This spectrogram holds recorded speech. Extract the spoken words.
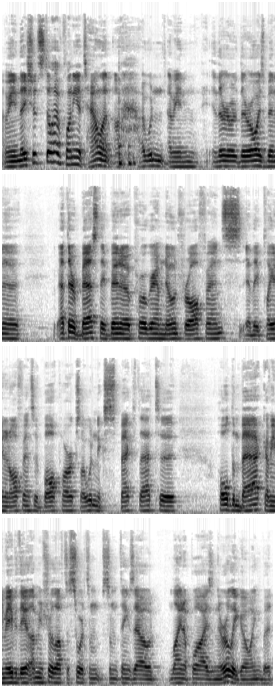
I mean, they should still have plenty of talent. I wouldn't. I mean, they're they're always been a at their best. They've been a program known for offense, and they play in an offensive ballpark. So I wouldn't expect that to hold them back. I mean, maybe they. I mean, sure they'll have to sort some some things out lineup wise in the early going, but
